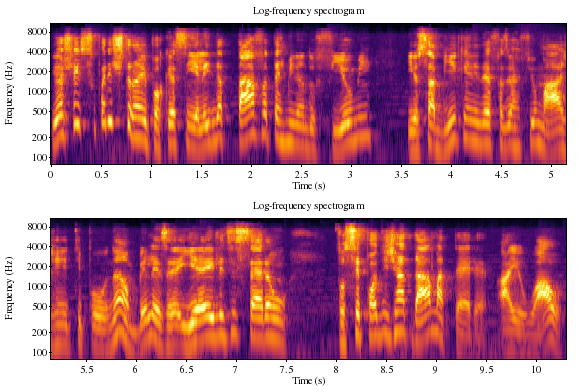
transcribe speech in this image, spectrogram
E eu achei super estranho, porque assim, ele ainda estava terminando o filme, e eu sabia que ele ia fazer uma filmagem, e tipo, não, beleza. E aí eles disseram, você pode já dar a matéria. Aí, uau,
